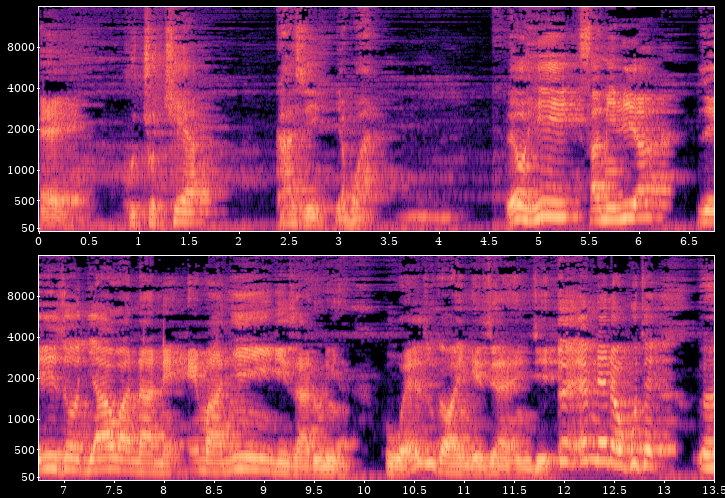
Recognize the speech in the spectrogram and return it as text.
Eh, kuchochea kazi ya Bwana. Leo hii familia zilizojawa na neema nyingi za dunia huwezi ukawaingizia injili. Hem nenda ukute uh,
